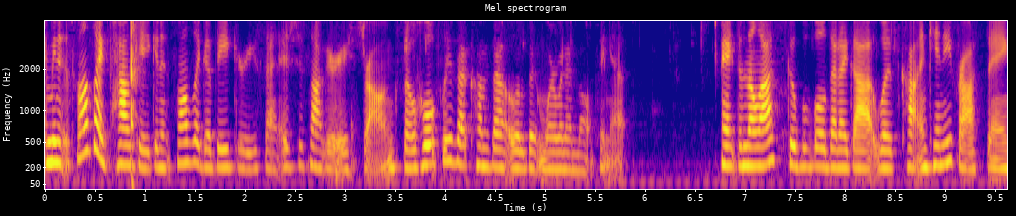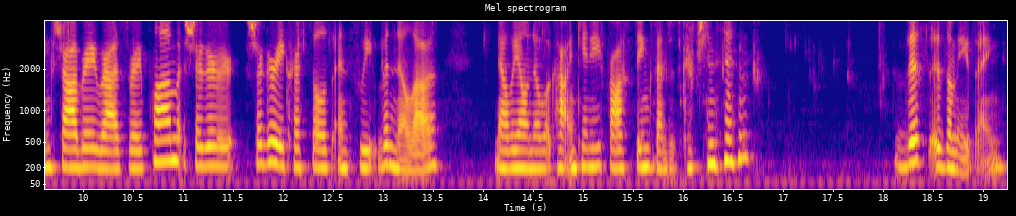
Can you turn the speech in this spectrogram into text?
I mean, it smells like pound cake and it smells like a bakery scent. It's just not very strong. So hopefully that comes out a little bit more when I'm melting it. All right, then the last scoopable that I got was cotton candy frosting, strawberry, raspberry, plum, sugar, sugary crystals, and sweet vanilla. Now we all know what cotton candy frosting scent description is. This is amazing.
